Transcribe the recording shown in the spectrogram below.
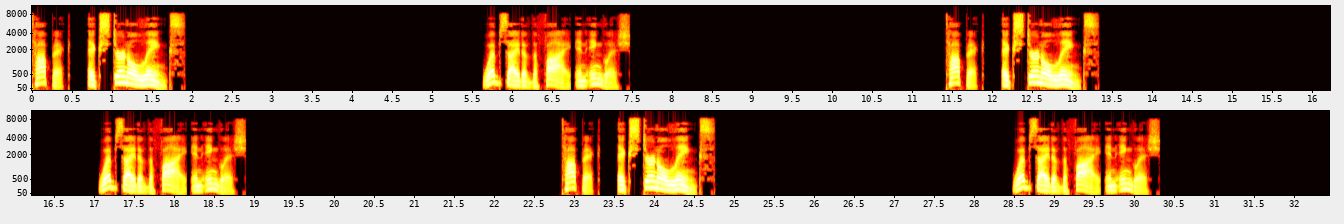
Topic: External links. Website of the FI in English. Topic: External links. Website of the FI in English. Topic: External links. Website of the FI in English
